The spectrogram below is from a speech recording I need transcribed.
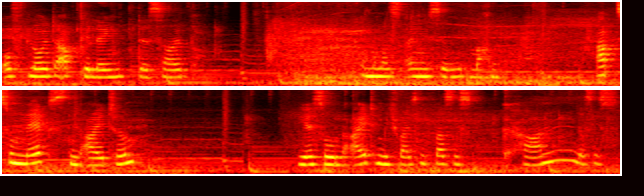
oft Leute abgelenkt, deshalb kann man das eigentlich sehr gut machen. Ab zum nächsten Item. Hier ist so ein Item, ich weiß nicht, was es kann. Das ist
